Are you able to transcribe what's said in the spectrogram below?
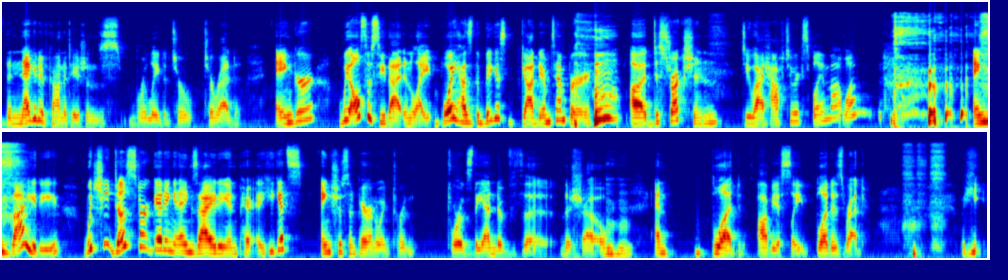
The negative connotations related to to red, anger. We also see that in light. Boy has the biggest goddamn temper. uh, destruction. Do I have to explain that one? anxiety, which he does start getting anxiety and par- he gets anxious and paranoid toward towards the end of the the show. Mhm. And blood, obviously, blood is red. he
